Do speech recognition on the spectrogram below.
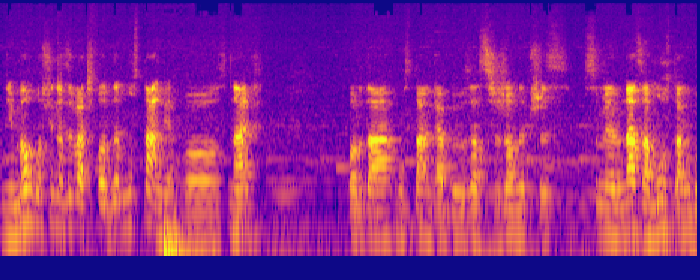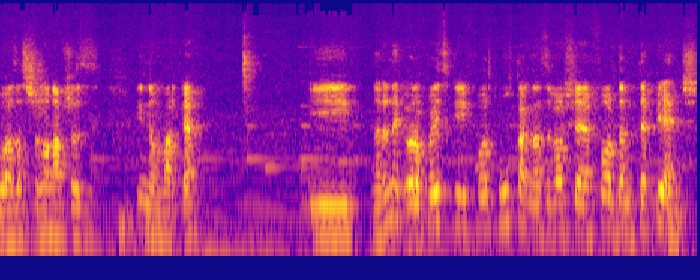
nie mogło się nazywać Fordem Mustangiem, bo znak Forda Mustanga był zastrzeżony przez. W sumie nazwa Mustang była zastrzeżona przez inną markę. I na rynek europejski Ford Mustang nazywał się Fordem T5.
